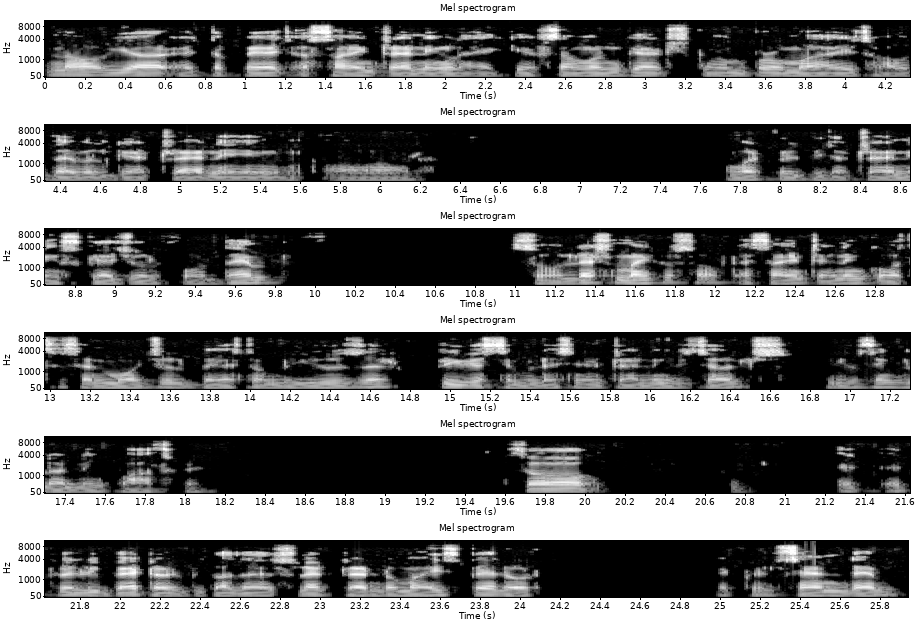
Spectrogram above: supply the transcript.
now we are at the page assign training like if someone gets compromised how they will get training or what will be the training schedule for them. So let's Microsoft assign training courses and module based on the user previous simulation and training results using learning pathway. So it, it will be better because I select randomized payload. It will send them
